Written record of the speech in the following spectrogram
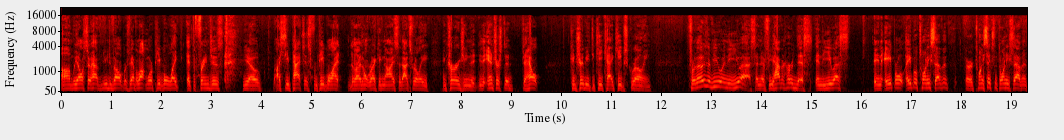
Um, we also have new developers. We have a lot more people like at the fringes. You know, I see patches from people I, that I don't recognize, so that's really encouraging. The, the interest to, to help contribute to KiCad keeps growing. For those of you in the U.S., and if you haven't heard this, in the U.S. in April, April 27th or 26th and 27th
